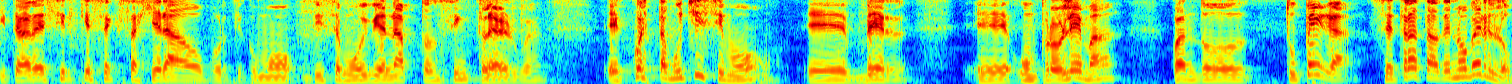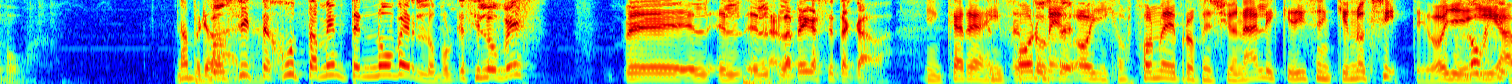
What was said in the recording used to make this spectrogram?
y te van a decir que es exagerado, porque como dice muy bien Upton Sinclair, eh, cuesta muchísimo eh, ver eh, un problema cuando tu pega se trata de no verlo. No, pero, Consiste justamente en no verlo, porque si lo ves, la pega se te acaba. Y encargas informes informe de profesionales que dicen que no existe. Oye, y a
